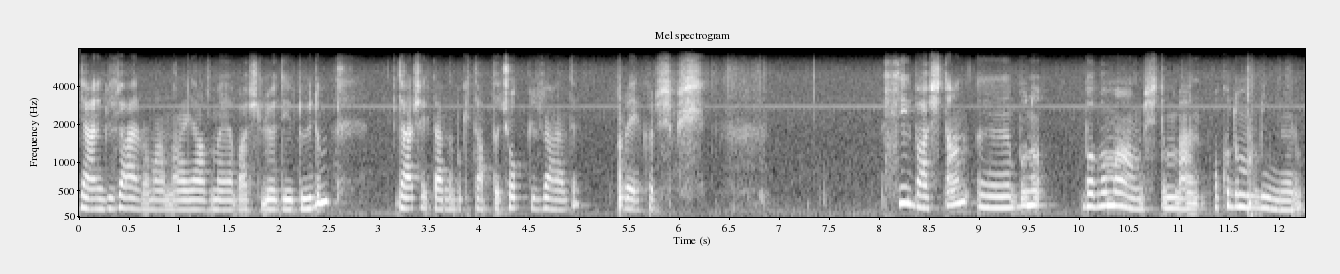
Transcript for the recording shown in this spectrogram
yani güzel romanlar yazmaya başlıyor diye duydum. Gerçekten de bu kitap da çok güzeldi. Buraya karışmış sil baştan e, bunu babama almıştım ben. Okudum mu bilmiyorum.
